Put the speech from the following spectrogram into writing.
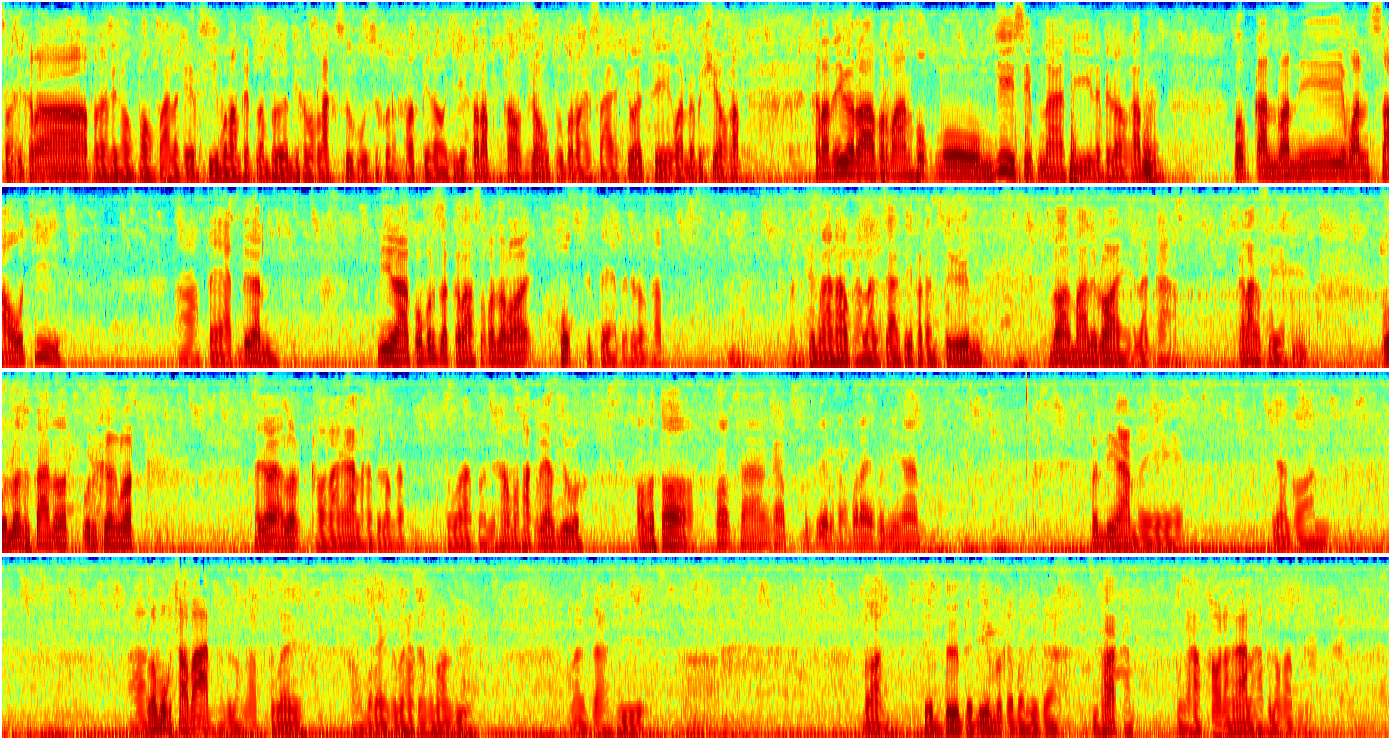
สวัสดีครับพ่อแม่พี่น้องปองป่าและเอฟซีมาลำเพชรลำเพลินที่เคารพรักสู้ขู่สุกคนครับพี่น้องยินดีต้อนรับเข้าสู่ช่องตู่ปหน่อยสายจวดเจวันไม่ไปเชี่ยวครับขณะนี้เวลาประมาณ6โมง20 นาทีนะพี่น้องครับ พบกันวันนี้วันเสาร์ที่8เดือน มีนาคมพุทธศักราช2568นะพี่น้องครับอืมมันทีมานเท่ากับหลังจากที่พักกันตื่นนอนมาเรียบร้อย แล้วก็กำลังสีอุ่นรถสตาร์รถอุ่นเครื่องรถ ทยอยเอารถเขาหนางงานนะครับพี่น้องครับเพราะว่าตอนที่เข้ามาพักแรมอยู่อบตคอกช้างครับเมื่อคืนเขาไม่ได้เพิ่นมีงาน เพิ่นมีงานในงานก่อนอ่าระวงชาวบ้านครับพี่น้องครับ ก็เลยเขาไม่ได้ก็เลยพักกันไปนอนพี่หลังจากที่อ่านอนเต็มตื่นเต็มอิ่มกับบรรยากาศสีผ้ากันนะครับเขาหนางงานนะครับพี่น้องครับเนี่ย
